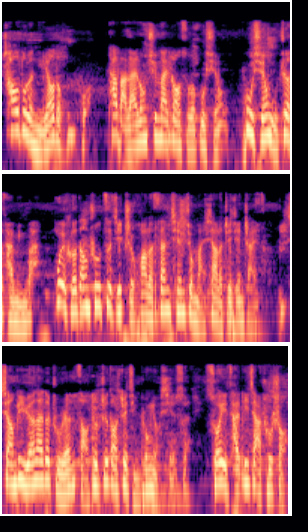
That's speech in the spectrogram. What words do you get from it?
超度了女妖的魂魄。他把来龙去脉告诉了顾玄武，顾玄武这才明白为何当初自己只花了三千就买下了这间宅子。想必原来的主人早就知道这井中有邪祟，所以才低价出售。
